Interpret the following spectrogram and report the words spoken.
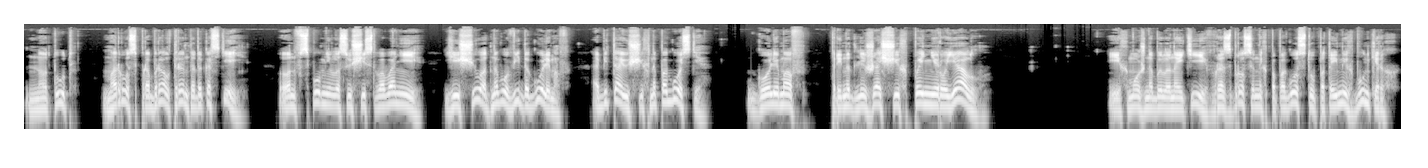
Но тут мороз пробрал Трента до костей. Он вспомнил о существовании еще одного вида големов, обитающих на погосте. Големов, принадлежащих Пенни-Роялу. Их можно было найти в разбросанных по погосту потайных бункерах,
